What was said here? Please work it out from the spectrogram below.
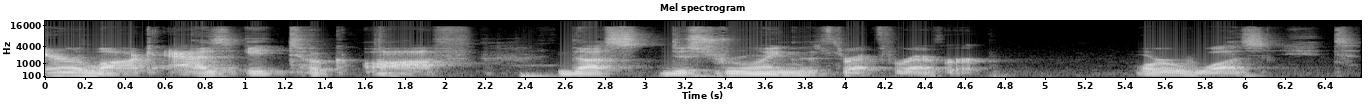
airlock as it took off, thus destroying the threat forever. Or was it?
